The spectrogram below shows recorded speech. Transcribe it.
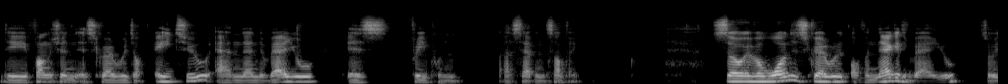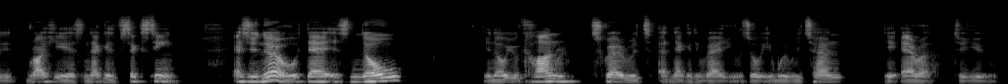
the function is square root of a2 and then the value is 3.7 something. So if I want the square root of a negative value, so right here is negative 16. As you know, there is no, you know, you can't square root a negative value, so it will return the error to you.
